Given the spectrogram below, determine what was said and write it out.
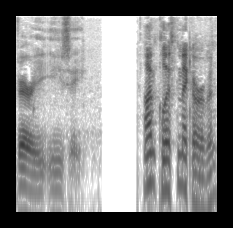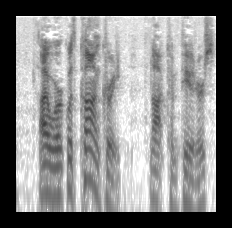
very easy. I'm Cliff McIrvin. I work with concrete, not computers.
